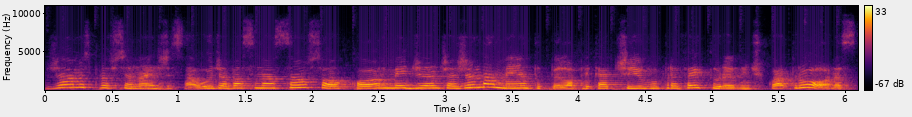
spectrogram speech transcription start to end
Já nos profissionais de saúde, a vacinação só ocorre mediante agendamento pelo aplicativo Prefeitura 24 Horas,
